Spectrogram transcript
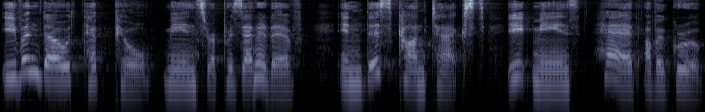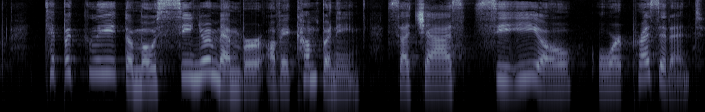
Even though 대표 means representative, in this context, it means head of a group, typically the most senior member of a company, such as CEO or president.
